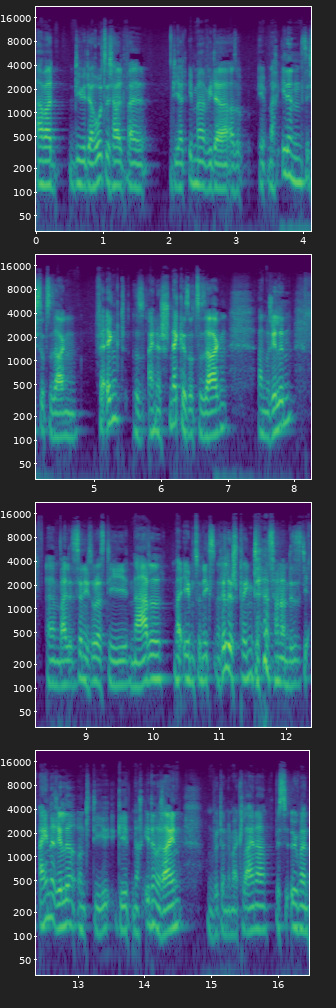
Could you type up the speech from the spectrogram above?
aber die wiederholt sich halt, weil die halt immer wieder, also nach innen sich sozusagen verengt, das ist eine Schnecke sozusagen an Rillen, ähm, weil es ist ja nicht so, dass die Nadel mal eben zur nächsten Rille springt, sondern das ist die eine Rille und die geht nach innen rein und wird dann immer kleiner, bis sie irgendwann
